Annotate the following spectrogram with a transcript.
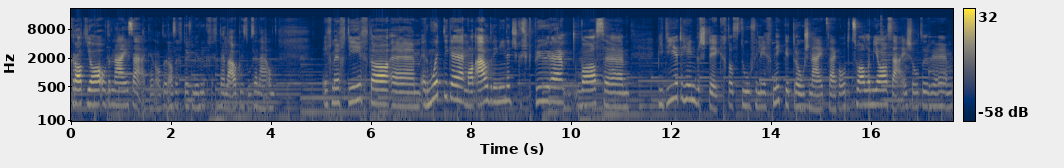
gerade Ja oder Nein sagen. Oder? Also ich darf mir wirklich die Erlaubnis rausnehmen. Und ich möchte dich da ähm, ermutigen, mal auch drin zu spüren, was ähm, bei dir dahinter steckt, dass du vielleicht nicht getraust Nein zu sagen oder zu allem Ja sagst. Oder ähm,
